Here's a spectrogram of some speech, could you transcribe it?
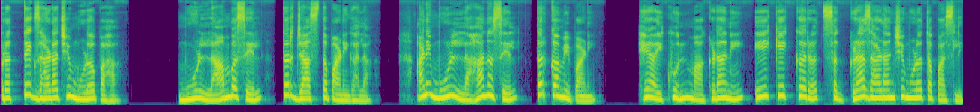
प्रत्येक झाडाची मुळं पहा. मूळ लांब असेल तर जास्त पाणी घाला आणि मूळ लहान असेल तर कमी पाणी. हे ऐकून माकडानी एक एक करत सगळ्या झाडांची मुळं तपासली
